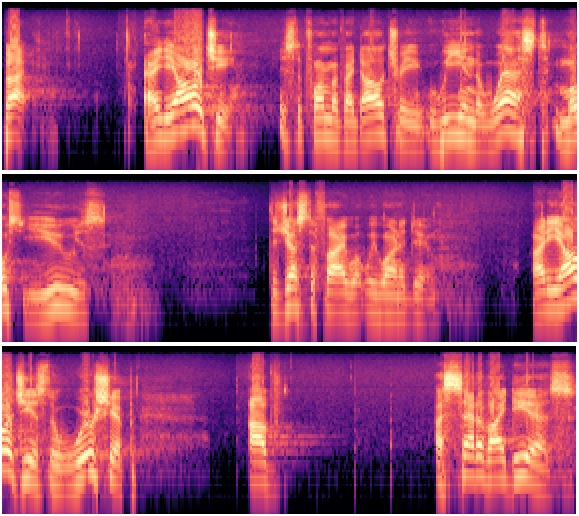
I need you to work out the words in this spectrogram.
But ideology is the form of idolatry we in the West most use to justify what we want to do. Ideology is the worship of a set of ideas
